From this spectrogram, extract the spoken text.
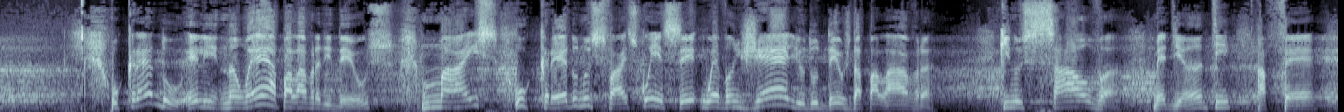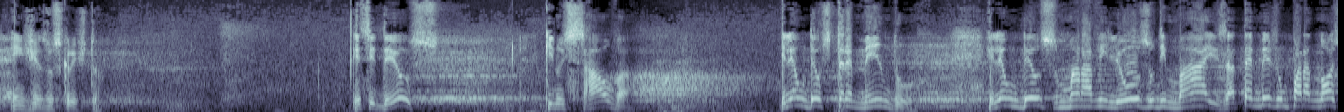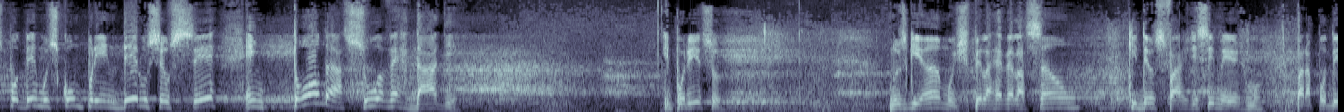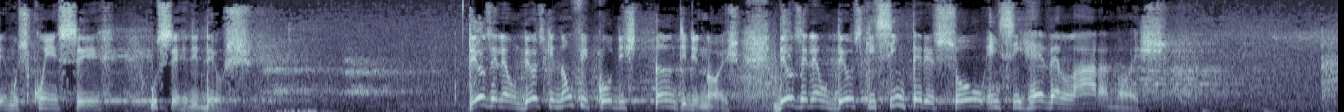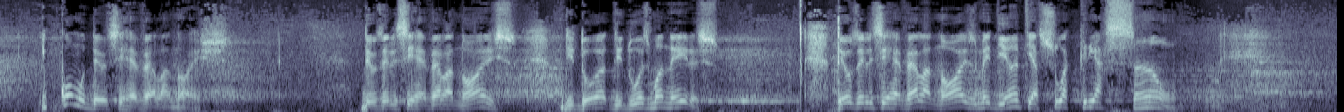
o credo, ele não é a palavra de Deus, mas o credo nos faz conhecer o evangelho do Deus da palavra, que nos salva mediante a fé em Jesus Cristo. Esse Deus que nos salva ele é um Deus tremendo, Ele é um Deus maravilhoso demais, até mesmo para nós podermos compreender o seu ser em toda a sua verdade. E por isso, nos guiamos pela revelação que Deus faz de si mesmo para podermos conhecer o ser de Deus. Deus ele é um Deus que não ficou distante de nós. Deus ele é um Deus que se interessou em se revelar a nós. E como Deus se revela a nós? Deus ele se revela a nós de, de duas maneiras. Deus ele se revela a nós mediante a sua criação.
